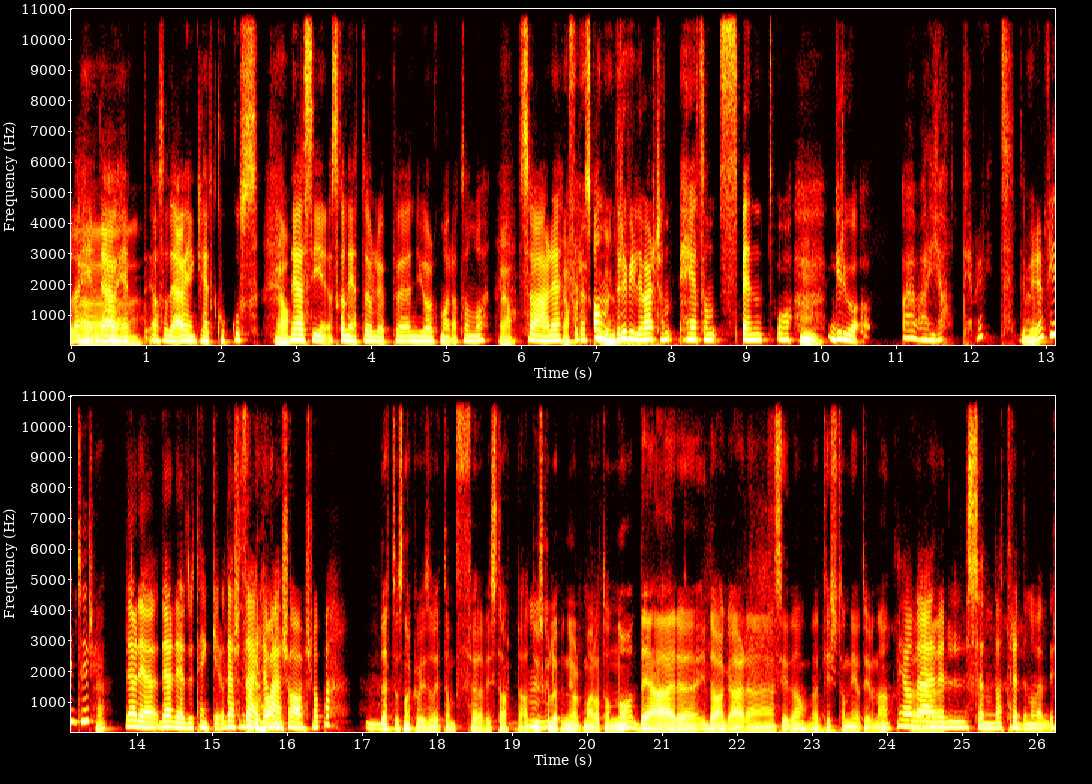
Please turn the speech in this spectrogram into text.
Det, er helt, det, er helt, altså, det er jo egentlig helt kokos. Ja, Når jeg sier, skal ned til å løpe New York Marathon nå, ja. så er det ja det Andre du. Ville vært sånn, helt sånn spent og Mm. grua. Og jeg bare ja, det blir fint. Det blir en fin tur. Det, er det, det er det du tenker. Og det er så For deilig deilig å være så avslappa. Dette snakka vi så vidt om før vi starta. Du Mm. skal løpe New York Marathon nå. Det er, eh, I dag er det si det, da. Det er tirsdag 29. Ja, det er Eh, søndag 3. november.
